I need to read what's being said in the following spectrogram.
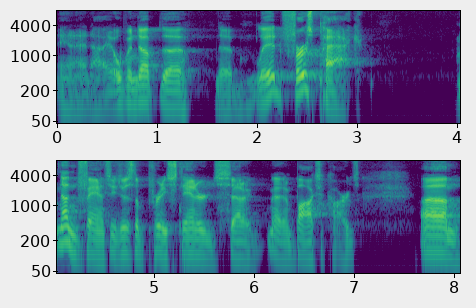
and I opened up the, the lid, first pack. Nothing fancy, just a pretty standard set of uh, box of cards. Um,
